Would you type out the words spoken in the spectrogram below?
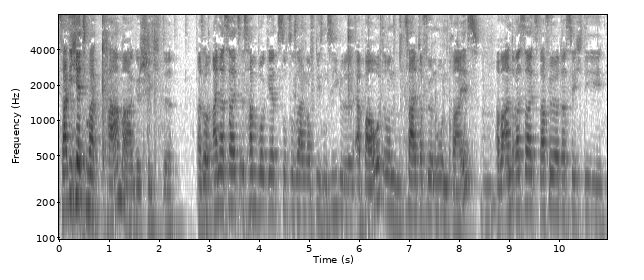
sage ich jetzt mal, Karma-Geschichte. Also einerseits ist Hamburg jetzt sozusagen auf diesem Siegel erbaut und zahlt dafür einen hohen Preis, aber andererseits dafür, dass sich die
